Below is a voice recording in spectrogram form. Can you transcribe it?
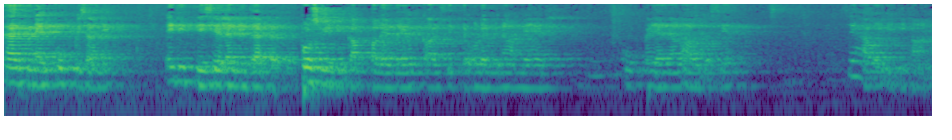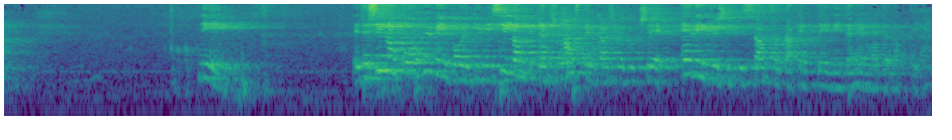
särkyneet kuppisa, niin edittiin siellä niitä posliinikappaleita, jotka oli sitten olevinaan meidän kuppeja ja lautasia. Sehän oli ihana. Niin. Että silloin kun on hyvinvointi, niin silloin pitäisi lasten kasvatukseen erityisesti satsata, ettei niitä hemmotella pilalle.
